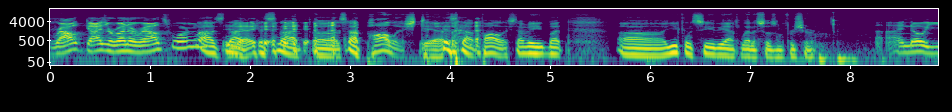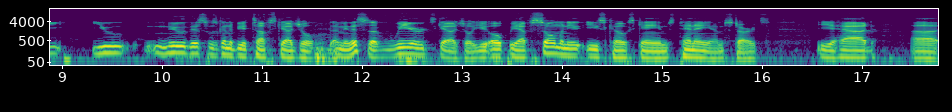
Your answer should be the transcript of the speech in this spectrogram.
Route guys are running routes for him. Well, it's not. Yeah. It's not. Uh, it's not polished. Yeah. It's not polished. I mean, but uh, you can see the athleticism for sure. I know you, you knew this was going to be a tough schedule. I mean, this is a weird schedule. You op- you have so many East Coast games, 10 a.m. starts. You had uh,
